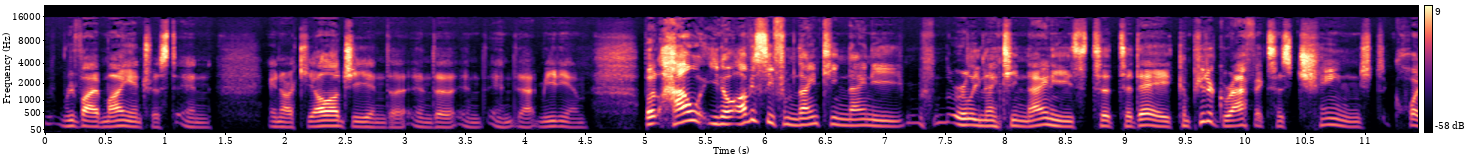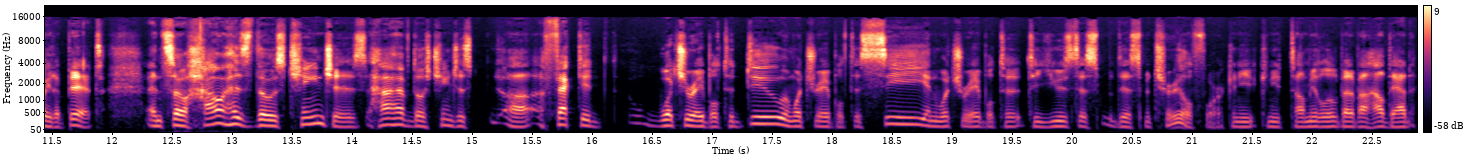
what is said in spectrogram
revived my interest in in archaeology in the in the in, in that medium. But how you know obviously from 1990 early 1990s to today, computer graphics has changed quite a bit. And so how has those changes? How have those changes uh, affected what you're able to do and what you're able to see and what you're able to to use this this material for? Can you can you tell me a little bit about how that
